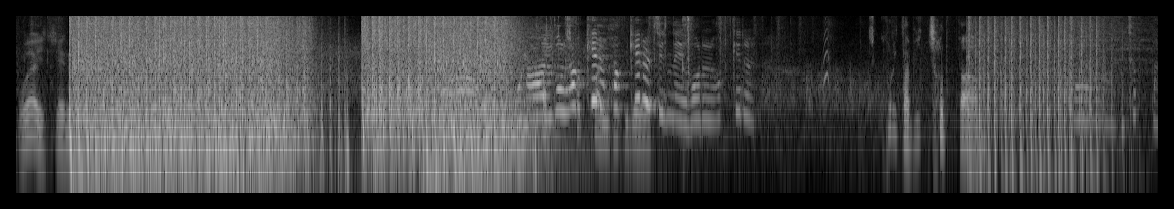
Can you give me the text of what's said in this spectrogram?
뭐야 이제. 아 이걸 확키를 확키를 찍네 이거를 확키를 코리타 미쳤다. 와 미쳤다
